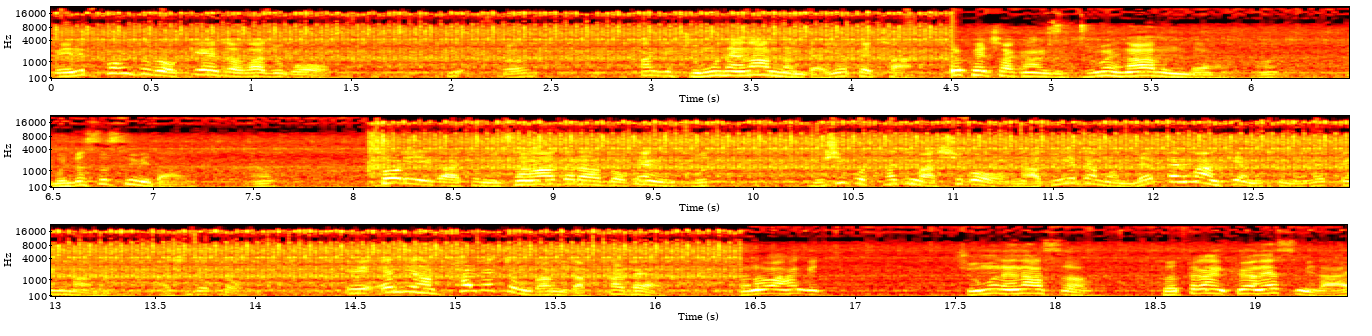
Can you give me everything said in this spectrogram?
매니폴드도 깨져가지고 어? 한 개 주문해놨는데 옆에 차. 옆에 차한개 주문해놨는데 어? 먼저 썼습니다. 어? 소리가 좀 이상하더라도 그냥 무, 무시고 타지 마시고 나중에 되면 몇백만 치면 몇백만. 원 아시겠죠? 이 엔진 한 800 정도 합니다 800 그나마 한 개 주문해놨어 버터간 교환했습니다.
